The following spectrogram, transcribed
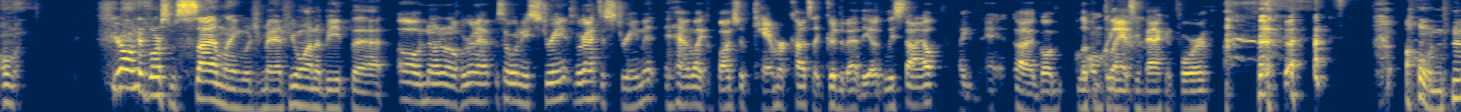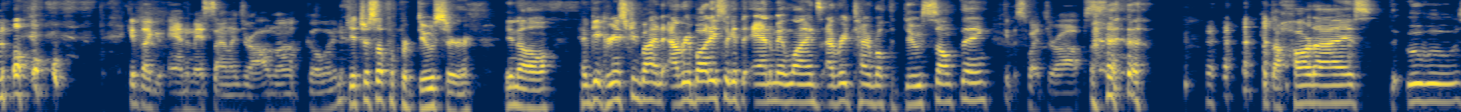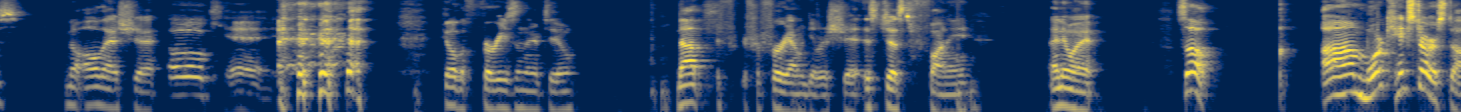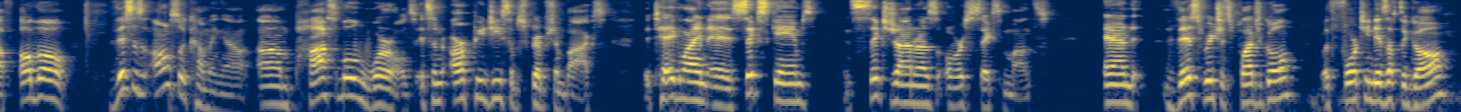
oh my. You're all gonna learn some sign language, man, if you want to beat that. Oh no, no, no. We're gonna have so when we stream, we're gonna have to stream it and have like a bunch of camera cuts, like good, the bad, the ugly style, like uh, going looking Oh glancing back and forth. oh no. Get like your anime silent drama going. Get yourself a producer, you know, and get green screen behind everybody so get the anime lines every time we're about to do something. Get the sweat drops. get the hard eyes, the oohs, you know, all that shit. okay. Get all the furries in there too. Not for furry, I don't give a shit. It's just funny. Anyway, so um, more Kickstarter stuff. Although this is also coming out. Um, Possible Worlds. It's an RPG subscription box. The tagline is six games in six genres over six months, and this reached its pledge goal with 14 days left to go.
